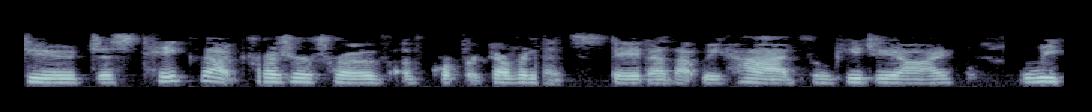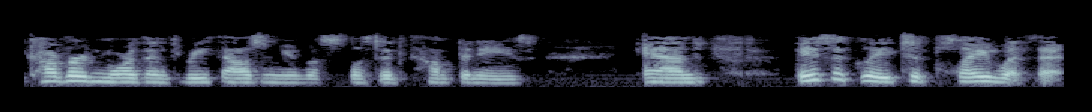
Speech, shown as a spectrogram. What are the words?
to just take that treasure trove of corporate governance data that we had from PGI. We covered more than 3,000 U.S. listed companies and basically to play with it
